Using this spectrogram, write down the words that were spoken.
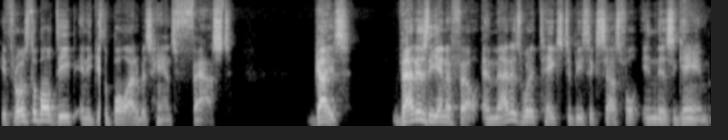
He throws the ball deep and he gets the ball out of his hands fast. Guys, that is the NFL, and that is what it takes to be successful in this game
